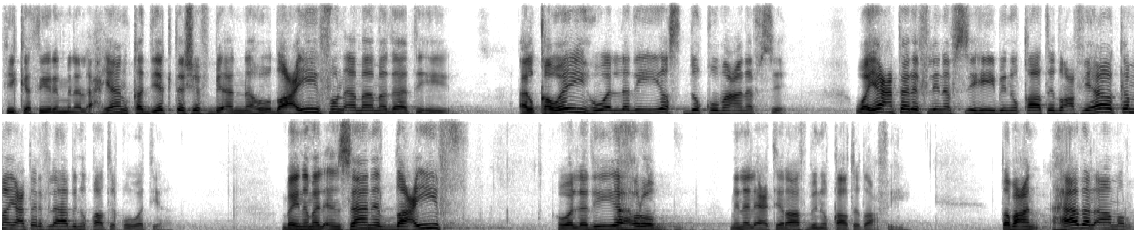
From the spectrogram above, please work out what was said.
في كثير من الأحيان قد يكتشف بأنه ضعيف أمام ذاته. القوي هو الذي يصدق مع نفسه ويعترف لنفسه بنقاط ضعفها كما يعترف لها بنقاط قوتها. بينما الإنسان الضعيف هو الذي يهرب من الاعتراف بنقاط ضعفه. طبعا هذا الأمر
